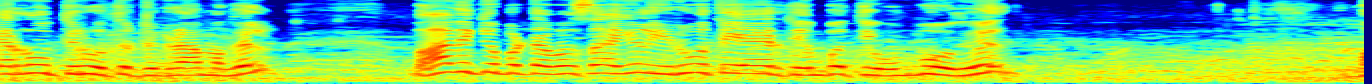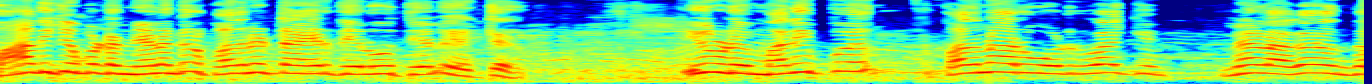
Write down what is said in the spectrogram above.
இரநூத்தி இருபத்தெட்டு கிராமங்கள். பாதிக்கப்பட்ட விவசாயிகள் இருபத்தையாயிரத்தி எண்பத்தி ஒம்பது. பாதிக்கப்பட்ட நிலங்கள் பதினெட்டாயிரத்தி எழுபத்தி ஏழு ஹெக்டேர். இதனுடைய மதிப்பு பதினாறு கோடி ரூபாய்க்கு மேலாக இந்த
